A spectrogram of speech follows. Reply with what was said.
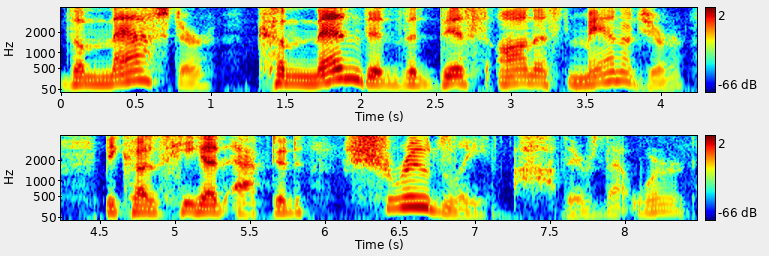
The master commended the dishonest manager because he had acted shrewdly. Ah, there's that word.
